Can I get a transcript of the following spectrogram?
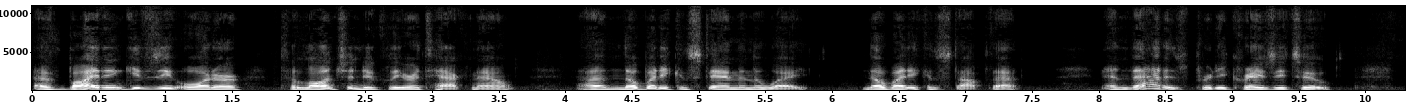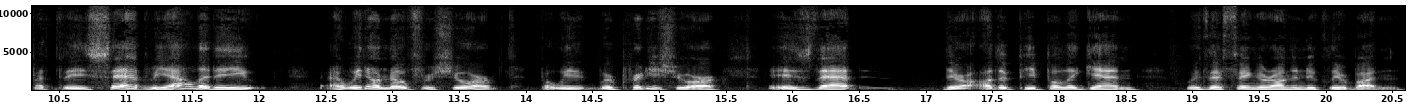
If Biden gives the order to launch a nuclear attack now, uh, nobody can stand in the way. Nobody can stop that. And that is pretty crazy, too. But the sad reality, and we don't know for sure, but we, we're pretty sure, is that there are other people again with their finger on the nuclear button.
